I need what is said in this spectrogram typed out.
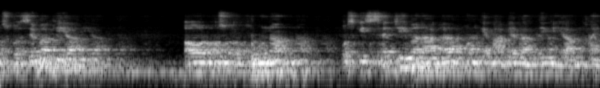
उसको जिबा किया और उसको भूना, उसकी सज्जी बनाकर उनके आगे दी कि आप खाएँ।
